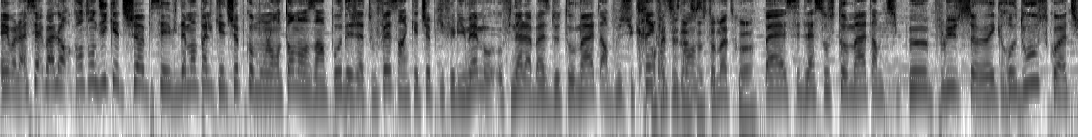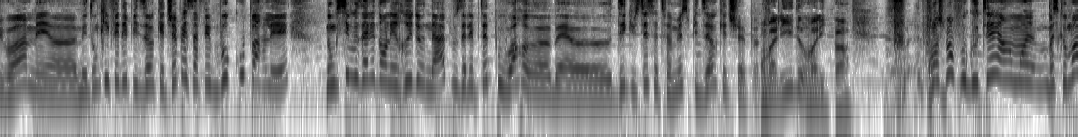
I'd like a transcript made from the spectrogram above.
Et voilà. c'est- bah alors, quand on dit ketchup, c'est évidemment pas le ketchup comme on l'entend dans un pot déjà tout fait. C'est un ketchup qui fait lui-même, au, au final à base de tomates, un peu sucré. En quand fait, tu c'est de la penses. sauce tomate quoi. Bah, c'est de la sauce tomate un petit peu plus euh, aigre douce quoi tu vois mais euh, mais donc il fait des pizzas au ketchup et ça fait beaucoup parler donc si vous allez dans les rues de Naples vous allez peut-être pouvoir euh, bah, euh, déguster cette fameuse pizza au ketchup On valide ou on valide pas F- franchement faut goûter hein, moi, parce que moi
